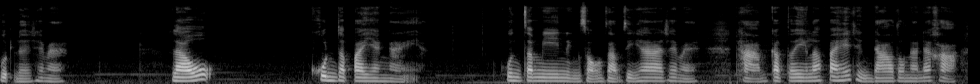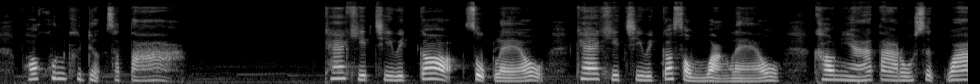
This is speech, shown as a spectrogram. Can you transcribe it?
สุดเลยใช่ไหมแล้วคุณจะไปยังไง คุณจะมีหนึ่งสองสามสี่ห้าใช่ไหม ถามกับตัวเองแล้วไปให้ถึงดาวตรงนั้นนะคะ เพราะคุณคือเดอะสตาร์ แค่คิดชีวิตก็สุขแล้ว แค่คิดชีวิตก็สมหวังแล้วคราวนี้ตารู้สึกว่า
